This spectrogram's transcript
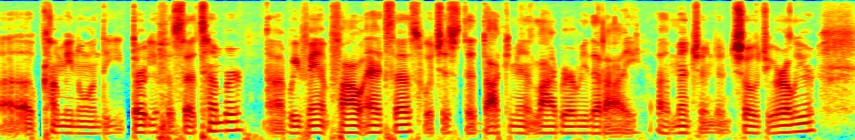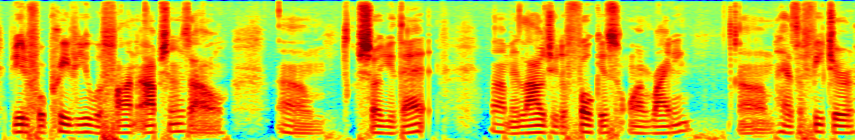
uh, coming on the 30th of September. Uh, revamped file access, which is the document library that I uh, mentioned and showed you earlier. Beautiful preview with font options. I'll um, show you that. Um, it allows you to focus on writing. Um, has a feature,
